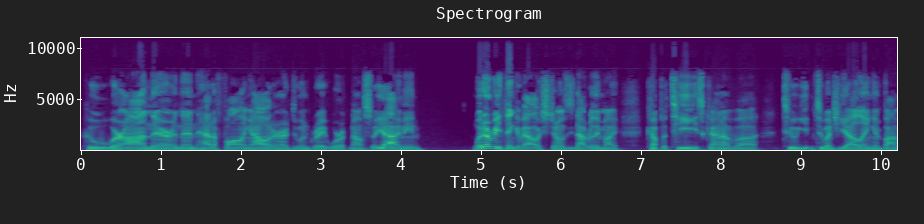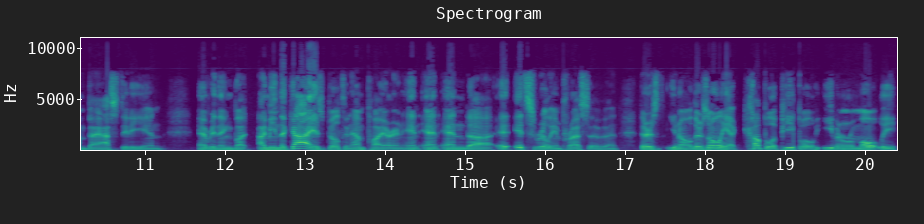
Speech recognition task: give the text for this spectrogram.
who were on there and then had a falling out and are doing great work now. So yeah, I mean, whatever you think of Alex Jones, he's not really my cup of tea. He's kind of uh, too too much yelling and bombastity and everything. But I mean, the guy has built an empire, and and and and uh, it, it's really impressive. And there's you know there's only a couple of people even remotely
